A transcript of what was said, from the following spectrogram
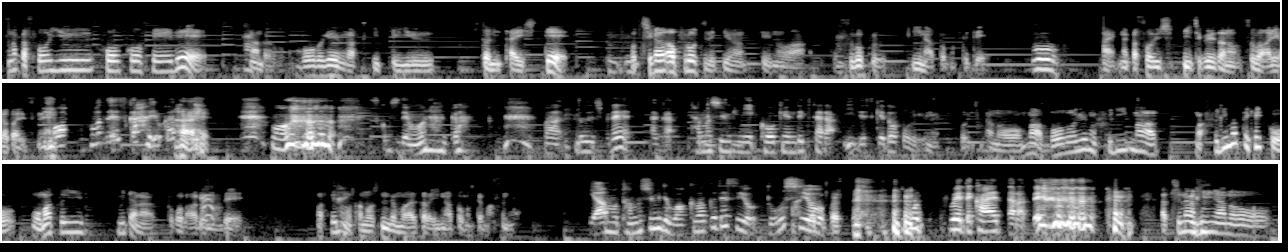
なんかそういう方向性で、はいなんだろう、ボードゲームが好きっていう人に対して、うんこう違うアプローチできるなっていうのは、すごくいいなと思ってて、はい、なんかそういう出品してくれたの、すごいありがたいですね。お本当ですか？よかった。はい、もう 少しでもなんか、まあ、どうでしょうね、なんか楽しみに貢献できたらいいですけど。そうですね。あのまあ、ボードゲームフリマ、まあ、フリマって結構お祭りみたいなところあるので、まあ、そういうのも楽しんでもらえたらいいなと思ってますね。いや、もう楽しみでワクワクですよ。どうしよう。もう増えて帰ったらって。あちなみにあの、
